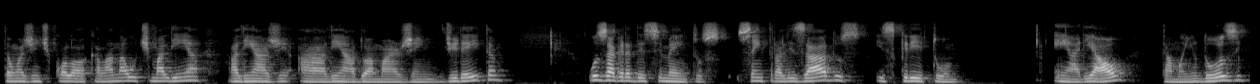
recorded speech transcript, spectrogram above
Então a gente coloca lá na última linha, alinhado à margem direita, Os agradecimentos centralizados, escrito em Arial, tamanho 12,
